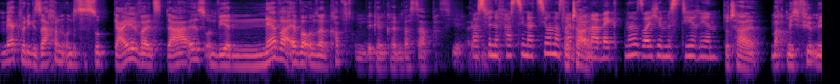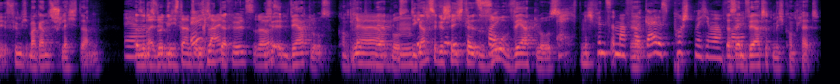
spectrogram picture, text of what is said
merkwürdige Sachen und es ist so geil, weil es da ist und wir never ever unseren Kopf drum wickeln können, was da passiert. Was für eine Faszination das Total. einfach immer weckt, ne? Solche Mysterien. Total. Macht mich, fühlt mich, fühlt mich immer ganz schlecht dann. Ja. Also das Weil du wirklich, dich dann so ich- klein da- fühlst, oder Ich, was? wertlos. Komplett Ja, ja. wertlos. Die Ich ganze ich Geschichte voll- so wertlos. Echt? Ich find's immer voll Ja. geil, das pusht mich immer voll. Das entwertet mich komplett.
